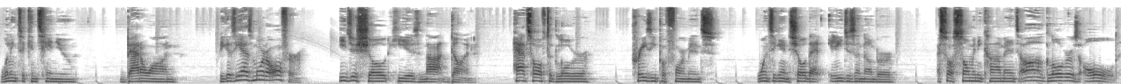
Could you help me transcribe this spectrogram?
willing to continue, battle on, because he has more to offer. He just showed he is not done. Hats off to Glover. Crazy performance. Once again, showed that age is a number. I saw so many comments oh, Glover is old.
